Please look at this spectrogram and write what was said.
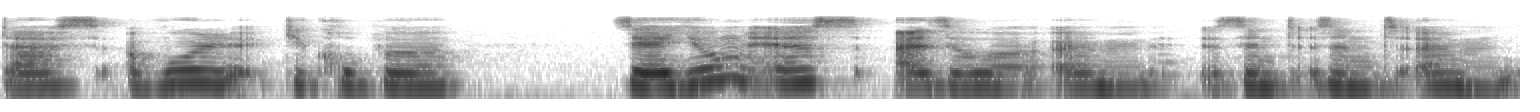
dass obwohl die Gruppe sehr jung ist, also ähm, sind, sind ähm,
